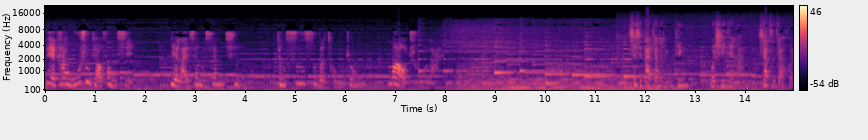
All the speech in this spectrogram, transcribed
裂开无数条缝隙，夜来香的香气正丝丝的从中冒出来。谢谢大家的聆听，我是一点蓝，下次再会。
